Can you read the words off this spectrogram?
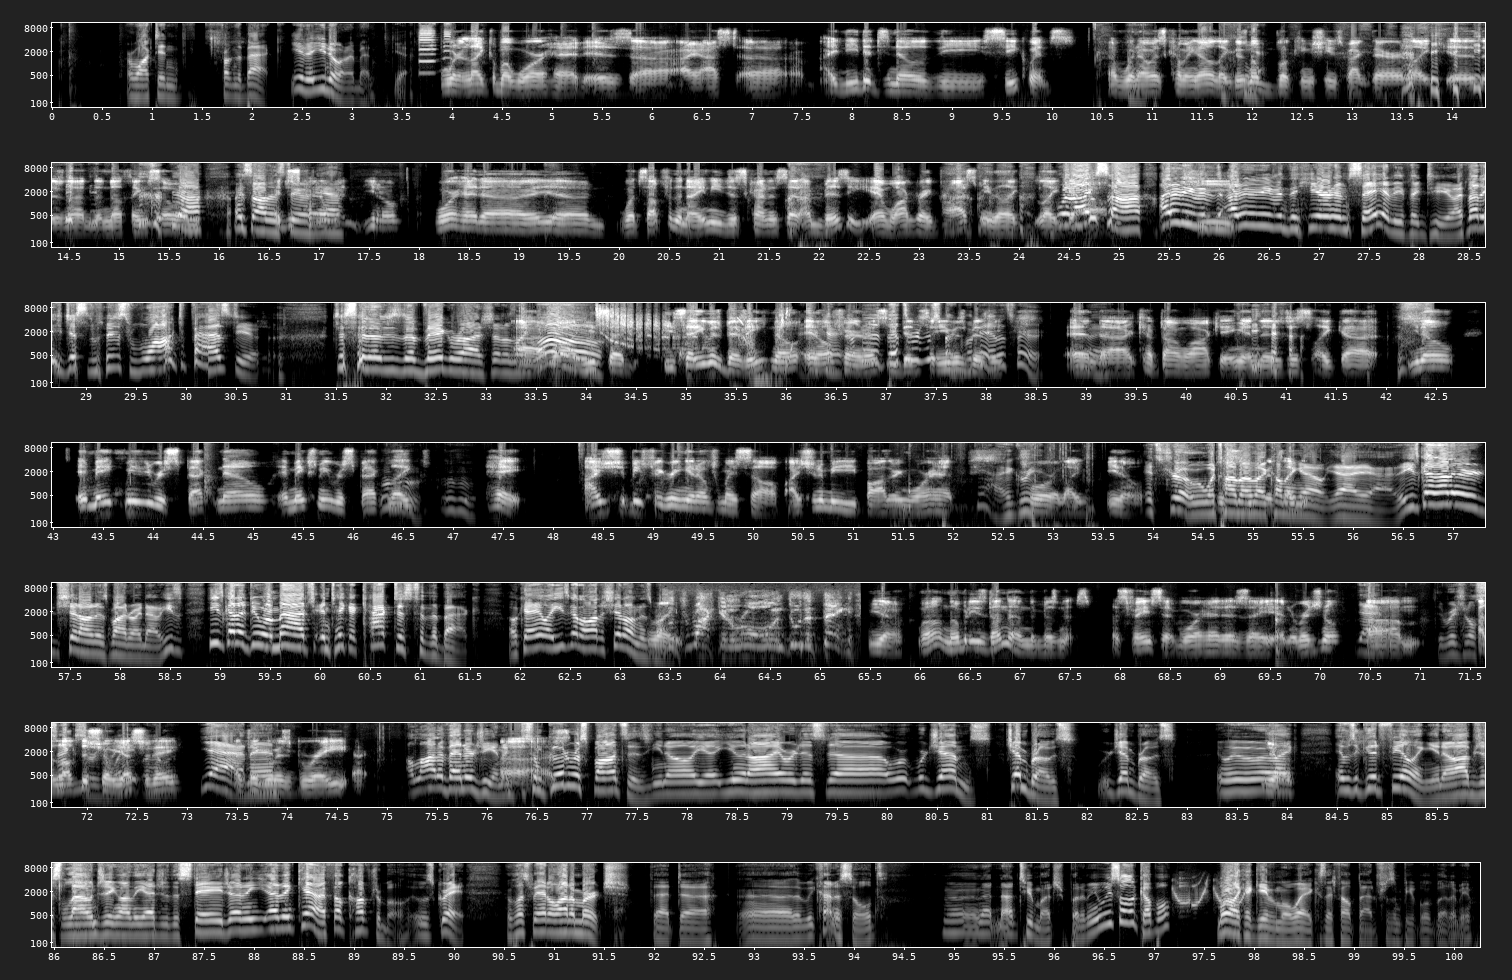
or walked in from the back. You know, you know what I meant. Yeah. What I like about Warhead is uh, I asked, uh, I needed to know the sequence of when I was coming out. Like, there's Yeah. no booking sheets back there. Like, uh, there's not nothing. So yeah, I saw I this just too. Yeah. went, you know, Warhead, uh, uh, what's up for the night? And he just kind of said, "I'm busy," and walked right past me. Like, like What uh, I saw, I didn't even, he- I didn't even hear him say anything to you. I thought he just just walked past you, just in a, just a big rush. And I was like, uh, whoa. well, he said he said he was busy. No, in all Okay, fairness, okay, he that's did say he was respect- busy. Okay, that's fair. and Right. uh, kept on walking. And it's just like, uh, you know, it makes me respect now. It makes me respect, like, Mhm. hey, I should be figuring it out for myself. I shouldn't be bothering Warhead Yeah, I agree. for, like, you know. It's true. What time am I coming like- out? Yeah, yeah. He's got other shit on his mind right now. He's he's gonna do a match and take a cactus to the back. Okay, like he's got a lot of shit on his mind. Right. rock and roll and do the thing. Yeah. Well, nobody's done that in the business. Let's face it. Warhead is a an original. Yeah. Um, The original. I six loved the show eight, yesterday. Yeah, I think it was great. A lot of energy and Uh, some good responses. You know, you, you and I were just uh, we're, we're gems, gem bros. We're gem bros. And we were Yeah. like, it was a good feeling. You know, I'm just lounging on the edge of the stage. I didn't, I didn't care. I felt comfortable. It was great. And plus, we had a lot of merch that uh, uh, that we kind of sold. Uh, not not too much, but I mean, we sold a couple. More like I gave them away because I felt bad for some people. But I mean,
